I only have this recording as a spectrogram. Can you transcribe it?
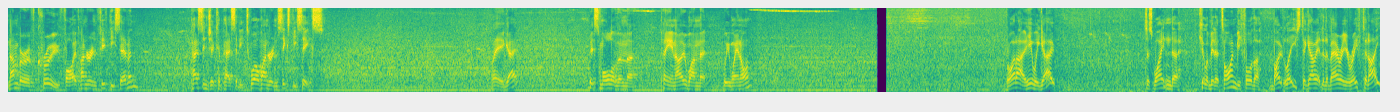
number of crew 557, passenger capacity 1266. There you go. Bit smaller than the P&O one that we went on. Righto, here we go. Just waiting to kill a bit of time before the boat leaves to go out to the Barrier Reef today.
